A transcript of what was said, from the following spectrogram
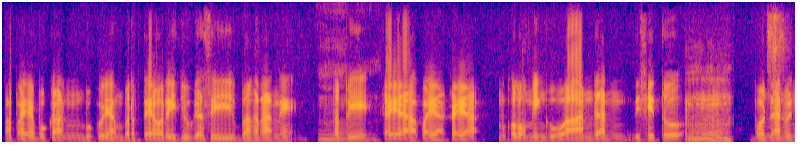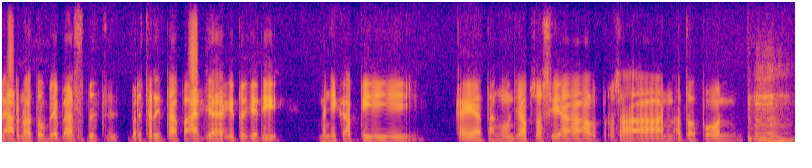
apa ya bukan buku yang berteori juga sih bang Rane Hmm. tapi kayak apa ya kayak kolom mingguan dan di situ Hmm. Bondan Winarno tuh bebas ber- bercerita apa aja gitu jadi menyikapi kayak tanggung jawab sosial perusahaan ataupun Hmm.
